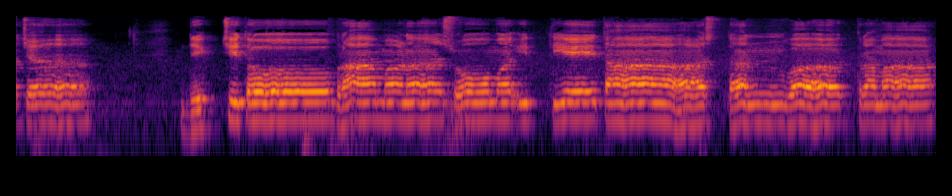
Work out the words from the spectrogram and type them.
च। दीक्षितो ब्राह्मण सोम इत्येतास्तन्वक्रमा।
